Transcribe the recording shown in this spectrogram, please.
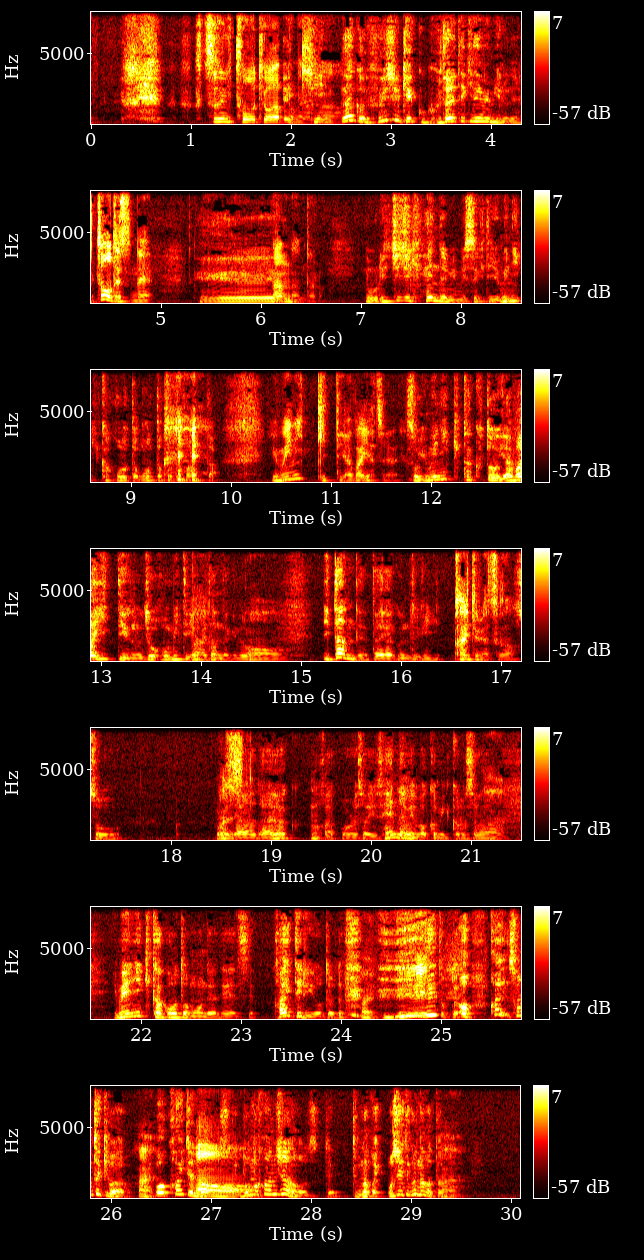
普通に東京だったえんだよな。きなんか藤井結構具体的な夢見るね。そうですね。へえ何なんだろう。俺一時期変な耳すぎて夢日記書こうと思ったことがあった。夢日記ってやばいやつじゃない？そう夢日記書くとやばいっていうのを情報を見てやめたんだけど、おい、たんだよ大学の時に。書いてるやつが？そう俺さ大学なんか俺さ変な夢ばっか見っからさ、は夢日記書こうと思うんだよねっつって。書いてるよって言われていはい。えー、と思ってあ書いその時は、はい。あ書いてんだっつって。どんな感じなの？っつって。でもなんか教えてくれなかったの、は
